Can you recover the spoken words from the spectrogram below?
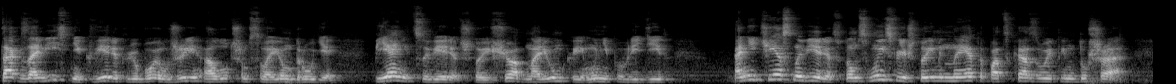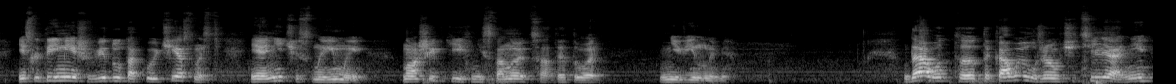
Так завистник верит любой лжи о лучшем своем друге. Пьяница верит, что еще одна рюмка ему не повредит – они честно верят в том смысле, что именно это подсказывает им душа. Если ты имеешь в виду такую честность, и они честны, и мы, но ошибки их не становятся от этого невинными. Да, вот э, таковы уже учителя, они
